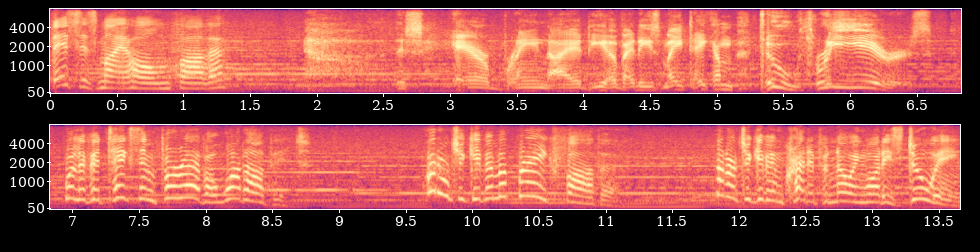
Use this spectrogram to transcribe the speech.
This is my home, Father. This harebrained idea of Eddie's may take him two, three years. Well, if it takes him forever, what of it? Why don't you give him a break, Father? Why don't you give him credit for knowing what he's doing?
